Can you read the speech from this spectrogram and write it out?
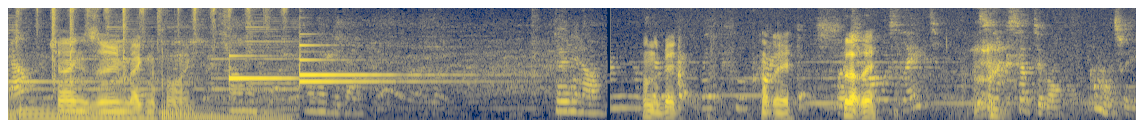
now? Change zoom, magnifying. Show me. What have you done? Turn it on. On the bed. Up there. Put it up there. was late? It's unacceptable. Come on, sweetie,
